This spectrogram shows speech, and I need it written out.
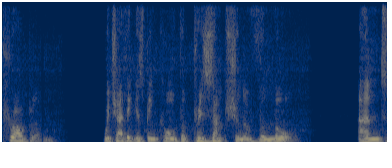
problem, which I think has been called the presumption of the law. And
